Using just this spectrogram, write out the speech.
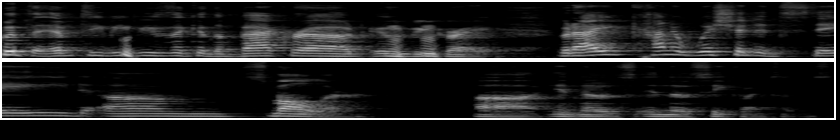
with the MTV music in the background. It would be great. But I kind of wish it had stayed um, smaller uh, in those in those sequences.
